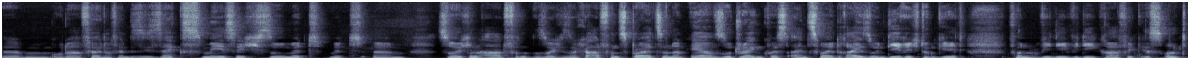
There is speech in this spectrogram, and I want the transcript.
ähm, oder Final Fantasy 6 mäßig, so mit, mit ähm, solchen Art von, solche, solche Art von Sprites, sondern eher so Dragon Quest 1, 2, 3 so in die Richtung geht, von wie die, wie die Grafik ist. Und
